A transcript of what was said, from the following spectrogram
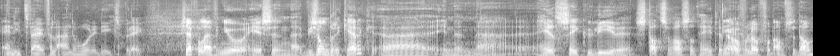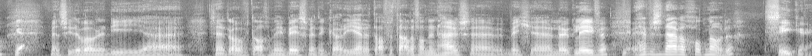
En niet twijfelen aan de woorden die ik spreek. Chapel Avenue is een eh, bijzondere kerk eh, in een eh, heel seculiere stad, zoals dat heet, de overloop van Amsterdam. Ja. Mensen die er wonen, die zijn het over het algemeen bezig met hun carrière, het afbetalen van hun huis, een beetje leuk leven. Ja. Hebben ze daar wel God nodig? Zeker,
